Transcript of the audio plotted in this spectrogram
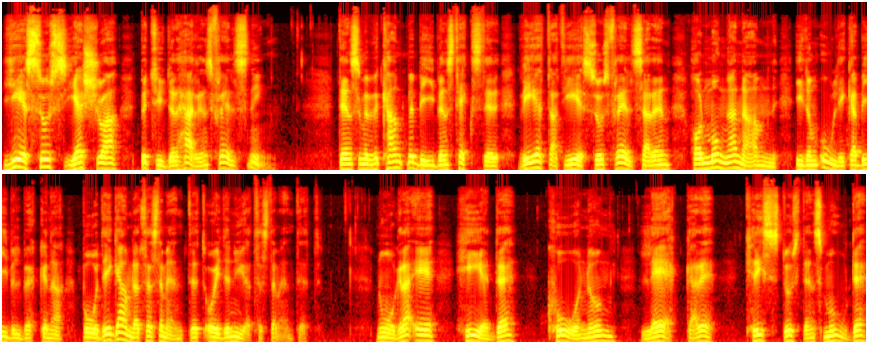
Jesus, Jeshua, betyder Herrens frälsning. Den som är bekant med Bibelns texter vet att Jesus, frälsaren, har många namn i de olika bibelböckerna, både i Gamla testamentet och i det Nya testamentet. Några är herde, konung, läkare, Kristus, dens mode,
